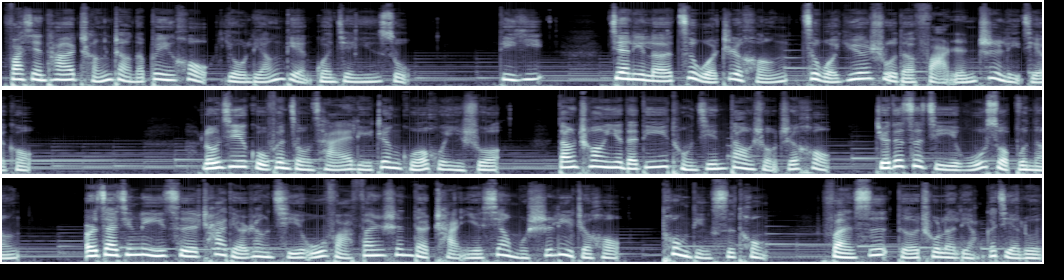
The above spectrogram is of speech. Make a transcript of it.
发现他成长的背后有两点关键因素：第一，建立了自我制衡、自我约束的法人治理结构。隆基股份总裁李振国回忆说，当创业的第一桶金到手之后，觉得自己无所不能；而在经历一次差点让其无法翻身的产业项目失利之后，痛定思痛。反思得出了两个结论：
